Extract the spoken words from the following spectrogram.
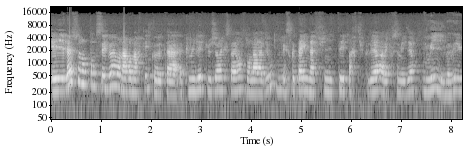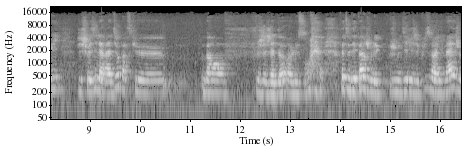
Et là, selon ton CV, on a remarqué que tu as accumulé plusieurs expériences dans la radio. Mm. Est-ce que tu as une affinité particulière avec ce média? Oui, bah oui, oui. J'ai choisi la radio parce que ben, j'adore le son. en fait, au départ, je, voulais, je me dirigeais plus vers l'image.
